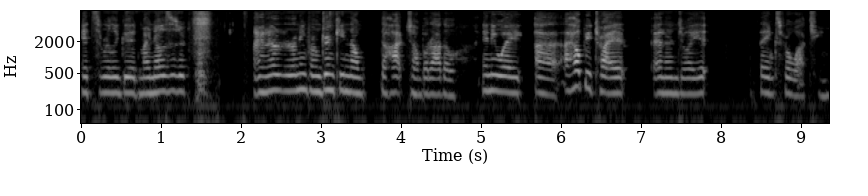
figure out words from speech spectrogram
It's really good. My nose is, I know running from drinking the, the hot champurrado. Anyway, uh, I hope you try it and enjoy it. Thanks for watching.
